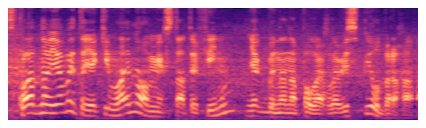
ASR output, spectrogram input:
Складно уявити, яким лайном міг стати фільм, якби не наполегливість Спілберга.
